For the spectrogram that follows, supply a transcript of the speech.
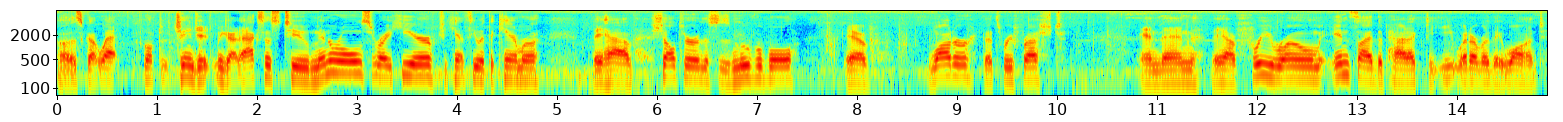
oh, this got wet. We'll have to change it. We got access to minerals right here, which you can't see with the camera. They have shelter. This is movable. They have water that's refreshed. And then they have free roam inside the paddock to eat whatever they want.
